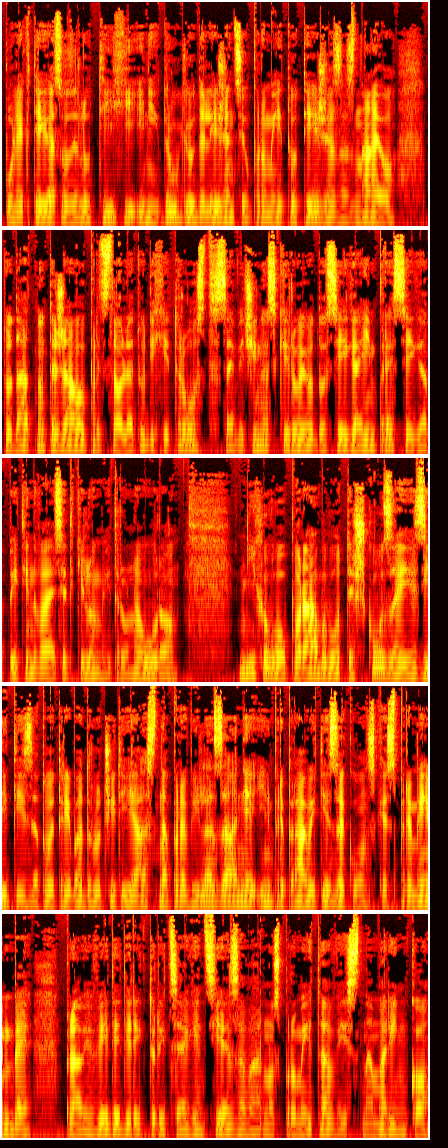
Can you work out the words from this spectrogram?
Poleg tega so zelo tihi in jih drugi udeleženci v prometu teže zaznajo. Dodatno težavo predstavlja tudi hitrost, saj večina skirojev dosega in presega 25 km na uro. Njihovo uporabo bo težko zajeziti, zato je treba določiti jasna pravila za nje in pripraviti zakonske spremembe, pravi vede direktorice Agencije za varnost prometa Vesna Marinko.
